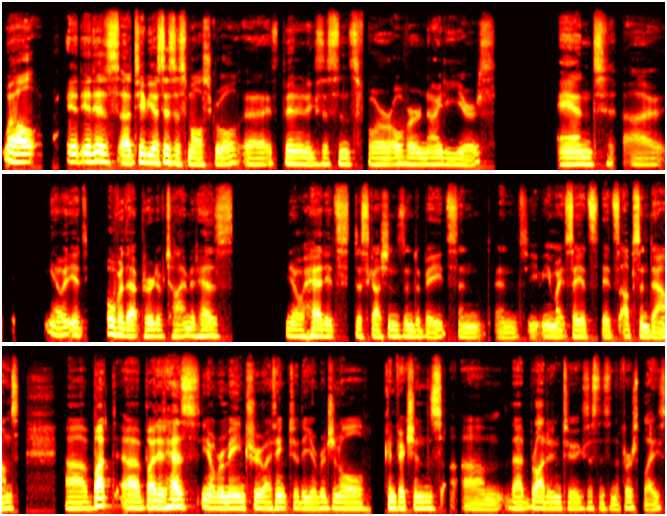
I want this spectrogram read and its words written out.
Well, it, it is, uh, TBS is a small school. Uh, it's been in existence for over 90 years. And, uh, you know, it, over that period of time, it has, you know, had its discussions and debates and, and you, you might say it's, it's ups and downs. Uh, but, uh, but it has, you know, remained true, I think, to the original convictions um, that brought it into existence in the first place.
